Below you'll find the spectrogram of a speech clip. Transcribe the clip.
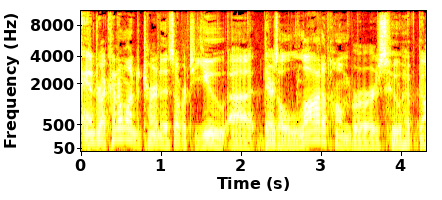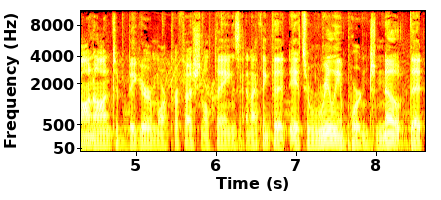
Andrew, I kind of wanted to turn this over to you. Uh, there's a lot of home brewers who have gone on to bigger, more professional things, and I think that it's really important to note that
